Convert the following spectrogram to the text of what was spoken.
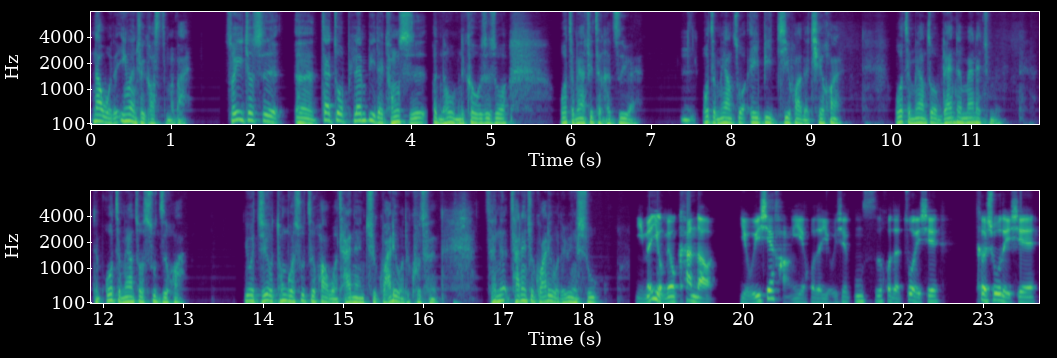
那我的 inventory cost 怎么办？所以就是呃，在做 Plan B 的同时，很多我们的客户是说，我怎么样去整合资源？嗯，我怎么样做 A B 计划的切换？我怎么样做 vendor management？我怎么样做数字化？因为只有通过数字化，我才能去管理我的库存，才能才能去管理我的运输。你们有没有看到有一些行业或者有一些公司或者做一些特殊的一些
